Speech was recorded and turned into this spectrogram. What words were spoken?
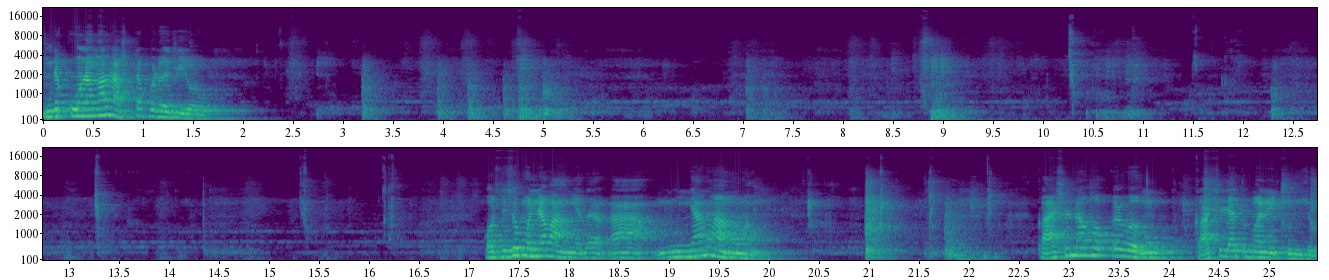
ഇതിന്റെ ഗുണങ്ങൾ നഷ്ടപ്പെടുകയും ചെയ്യുള്ളൂ. കുറച്ച് ദിവസം മുന്നേ വാങ്ങിയത്. ആ മിഞ്ഞാന്ന് വാങ്ങുവാണ് കാശുണ്ടാകുമ്പോൾ ഒക്കെ വാങ്ങും. കാശില്ലാത്ത മാനേ കുടിക്കും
